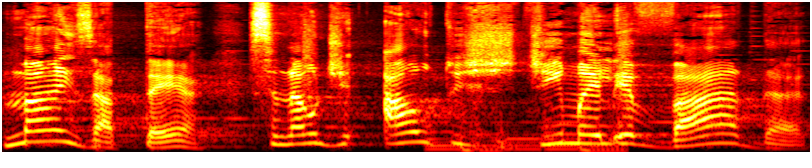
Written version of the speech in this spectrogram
mas até sinal de autoestima elevada,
